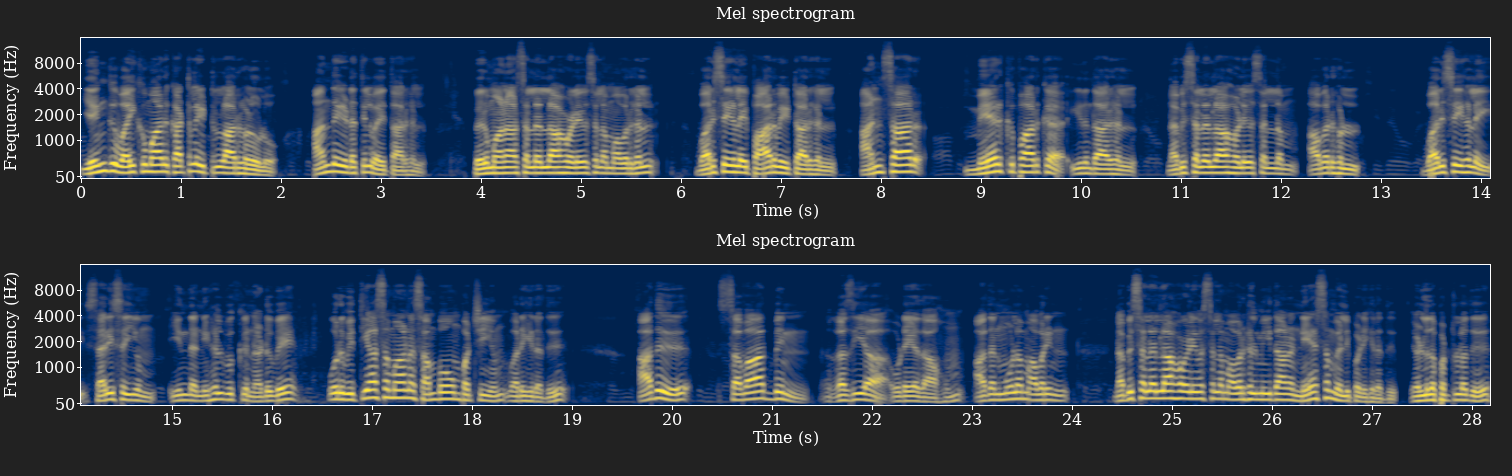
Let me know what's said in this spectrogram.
எங்கு வைக்குமாறு கட்டளையிட்டுள்ளார்களோ அந்த இடத்தில் வைத்தார்கள். பெருமானார் சல்லல்லாஹ் அலிவசல்லம் அவர்கள் வரிசைகளை பார்வையிட்டார்கள். அன்சார் மேற்கு பார்க்க இருந்தார்கள். நபி ஸல்லல்லாஹு அலிவசல்லம் அவர்கள் வரிசைகளை சரி செய்யும் இந்த நிகழ்வுக்கு நடுவே ஒரு வித்தியாசமான சம்பவம் பற்றியும் வருகிறது. அது சவாத் பின் கசியா உடையதாகும். அதன் மூலம் அவரின் நபிசல்லாஹு அலிவசல்லம் அவர்கள் மீதான நேசம் வெளிப்படுகிறது. எழுதப்பட்டுள்ளது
